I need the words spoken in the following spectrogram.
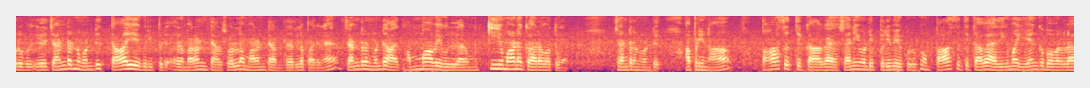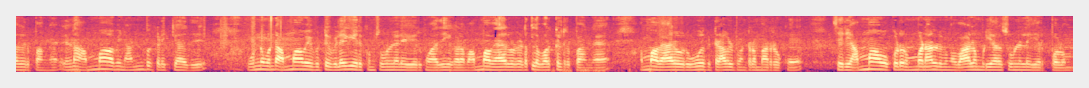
உறவு. இது சந்திரன் வந்து தாயை குறிப்பிட அதை மறந்துட்டார் சொல்ல மறந்துட்டார் இதில் பாருங்கள் சந்திரன் வந்து அம்மாவை குறிக்கிறார் முக்கியமான காரவத்துவம் சந்திரன் வந்து அப்படின்னா பாசத்துக்காக சனி வந்து பிரிவை கொடுக்கும். பாசத்துக்காக அதிகமாக ஏங்குபவர்களாக இருப்பாங்க. இல்லைன்னா அம்மாவின் அன்பு கிடைக்காது. ஒன்று வந்து அம்மாவை விட்டு விலகி இருக்கும் சூழ்நிலை இருக்கும் அதிக காலம். அம்மா வேற ஒரு இடத்துல ஒர்க்கில் இருப்பாங்க. அம்மா வேற ஒரு ஊருக்கு ட்ராவல் பண்ணுற மாதிரி இருக்கும். சரி அம்மாவை கூட ரொம்ப நாள் இவங்க வாழ முடியாத சூழ்நிலை ஏற்படும்.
